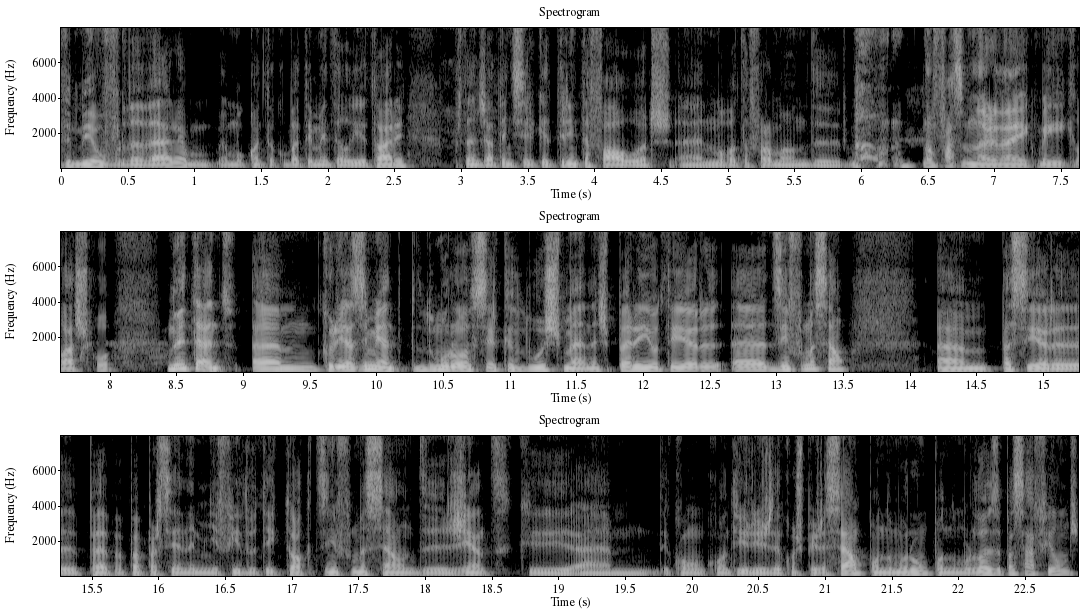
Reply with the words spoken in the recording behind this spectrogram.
de meu verdadeiro, é, é uma conta completamente aleatória, portanto já tenho cerca de 30 followers uh, numa plataforma onde não faço a menor ideia como é que aquilo lá chegou. No entanto, um, curiosamente, demorou cerca de duas semanas para eu ter a uh, desinformação. Um, para, ser, para, para, aparecer na minha feed do TikTok desinformação de gente que, um, com, com teorias da conspiração, ponto número um, ponto número dois, a passar filmes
